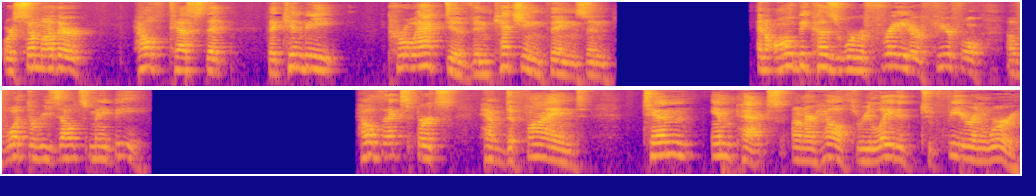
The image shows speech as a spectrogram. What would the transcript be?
or some other health test that, that can be proactive in catching things and and all because we're afraid or fearful of what the results may be. Health experts have defined 10 impacts on our health related to fear and worry.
